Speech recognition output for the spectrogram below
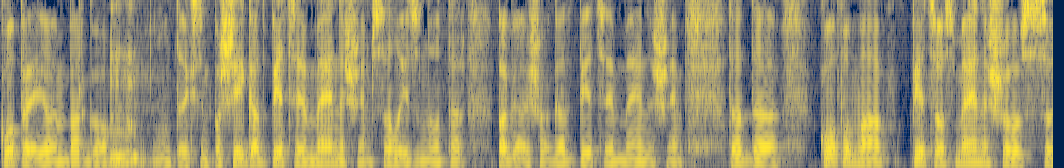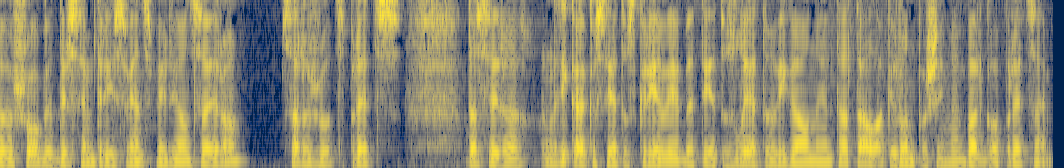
kopējo embargo. Mm -hmm. Un, teiksim, par šī gada pieciem mēnešiem, salīdzinot ar pagājušā gada pieciem mēnešiem. Tad kopumā piecos mēnešos šogad ir 131 miljonus eiro saražotas preces. Tas ir eh, ne tikai kas iet uz Krieviju, bet iet uz Lietuvu, Igauniju un tā tālāk ir runa par šīm embargo precēm.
